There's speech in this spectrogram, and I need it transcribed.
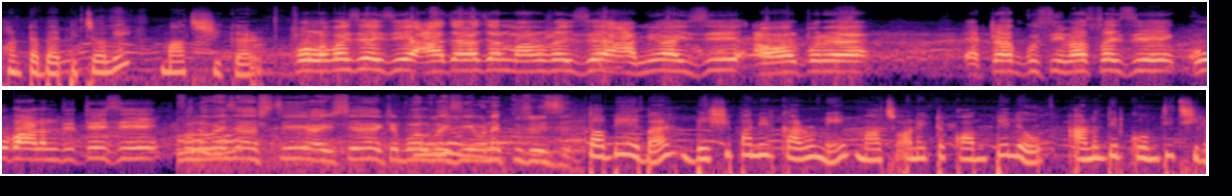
ঘণ্টা ব্যাপী চলে মাছ শিকার। বলা যে হাজার হাজার মানুষ আইছে, আমিও আইছি, আওয়ার পরে একটা গুচি মাছ পাইছি খুব আনন্দিত হয়েছি ভালো পাইছে আসছি আইসে একটা বল পাইছি অনেক খুশি হয়েছে তবে এবার বেশি পানির কারণে মাছ অনেকটা কম পেলেও আনন্দের কমতি ছিল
